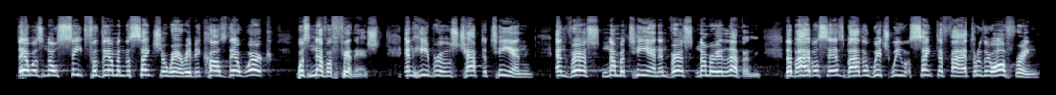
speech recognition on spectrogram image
there was no seat for them in the sanctuary because their work was never finished. In Hebrews chapter 10 and verse number 10 and verse number 11, the Bible says, by the which we were sanctified through the offering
